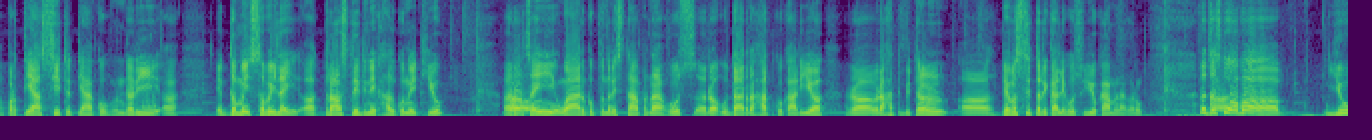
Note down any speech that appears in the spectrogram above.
अप्रत्याशित त्यहाँको हुन्डरी एकदमै सबैलाई अ, त्रासदी दिने खालको नै थियो। र चाहिँ उहाँहरूको पुनर्स्थापना होस् र उद्धार राहतको कार्य र राहत वितरण व्यवस्थित तरिकाले होस् यो कामना गरौँ र जस्तो अब यो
